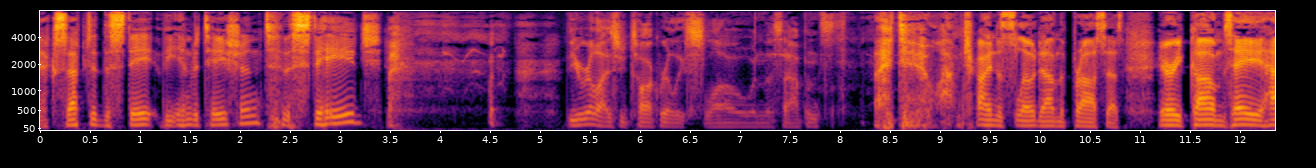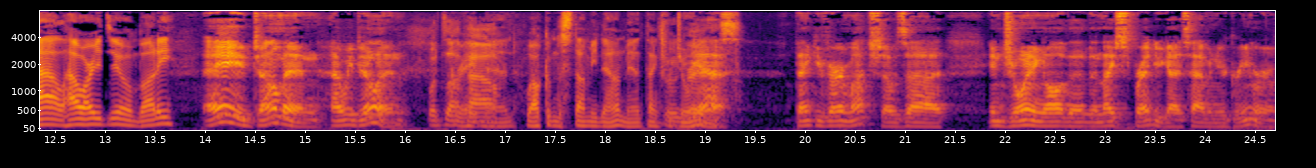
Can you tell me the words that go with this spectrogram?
accepted the state the invitation to the stage. Do you realize you talk really slow when this happens? I do. I'm trying to slow down the process. Here he comes. Hey, Hal, how are you doing, buddy? Hey, gentlemen, how we doing? What's up, Great, Hal? man. Welcome to Stub Me Down, man. Thanks for joining great. us. Thank you very much. I was uh, enjoying all the, the nice spread you guys have in your green room.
